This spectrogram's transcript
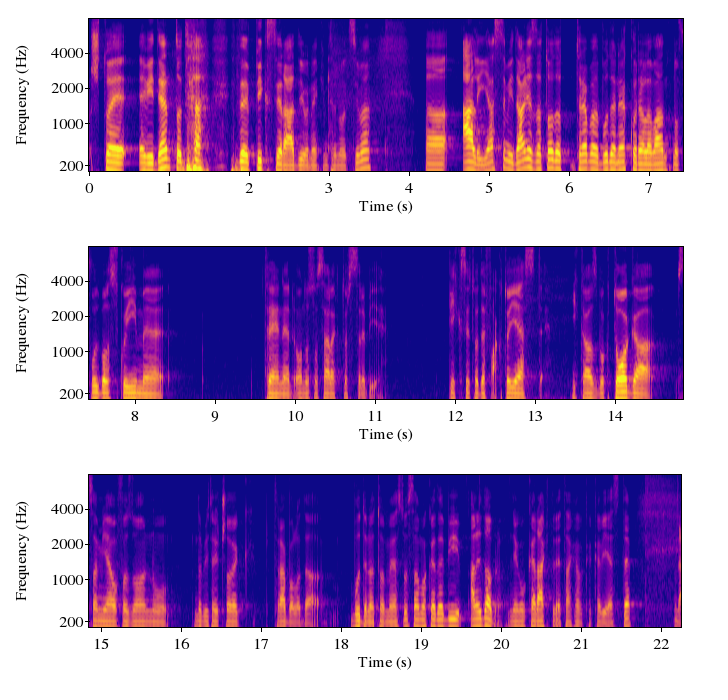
što je evidentno da, da je Pixi radi u nekim trenucima. Uh, ali ja sam i dalje za to da treba da bude neko relevantno futbalsko ime trener, odnosno selektor Srbije. Pixi to de facto jeste. I kao zbog toga sam ja u fazonu da bi taj čovek trebalo da bude na tom mestu, samo kada bi, ali dobro, njegov karakter je takav kakav jeste. Da.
